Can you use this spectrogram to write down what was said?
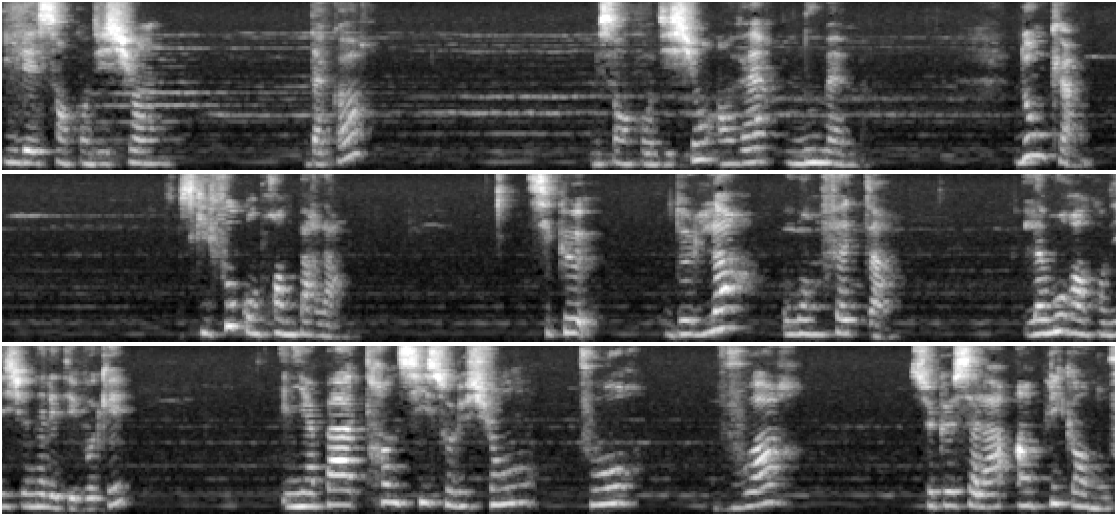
il est sans condition d'accord, mais sans condition envers nous-mêmes. Donc, ce qu'il faut comprendre par là, c'est que de là où en fait l'amour inconditionnel est évoqué, il n'y a pas 36 solutions pour voir ce que cela implique en nous.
